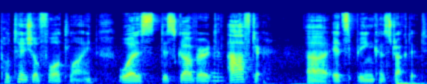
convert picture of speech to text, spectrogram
potential fault line was discovered mm. after uh, it's being constructed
